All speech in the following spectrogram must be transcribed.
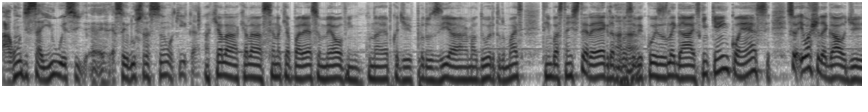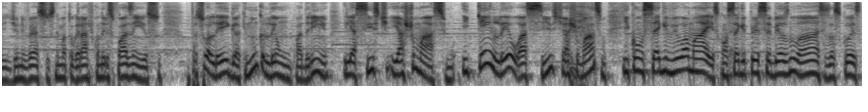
aonde saiu esse, é, essa ilustração aqui, cara? Aquela, aquela cena que aparece o Melvin na época de produzir a armadura e tudo mais, tem bastante easter egg, dá pra você ver coisas legais. Quem, quem conhece, isso eu acho legal de, de universo cinematográfico quando eles fazem isso. A pessoa leiga que nunca leu um quadrinho, ele assiste e acha o máximo. E quem leu, assiste, acha o máximo e consegue ver o a mais, consegue perceber as nuances, as coisas.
